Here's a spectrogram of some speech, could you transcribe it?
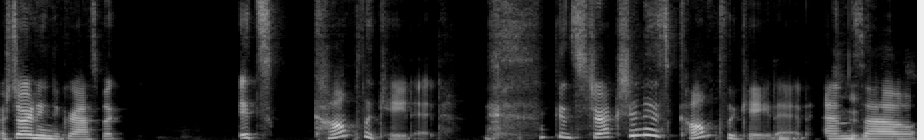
are starting to grasp, but it's complicated. Construction is complicated. And so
